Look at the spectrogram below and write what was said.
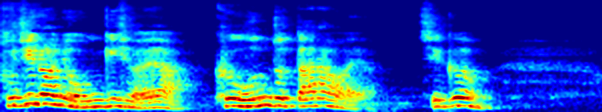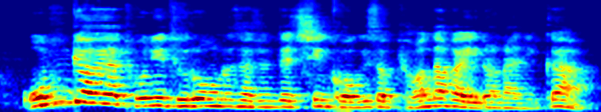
부지런히 옮기셔야 그 운도 따라와요. 지금 옮겨야 돈이 들어오는 사주인데 지금 거기서 변화가 일어나니까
